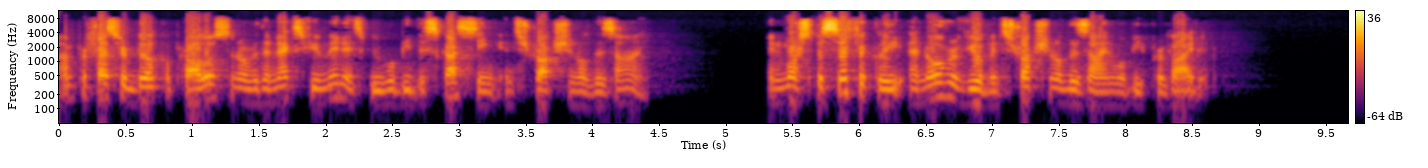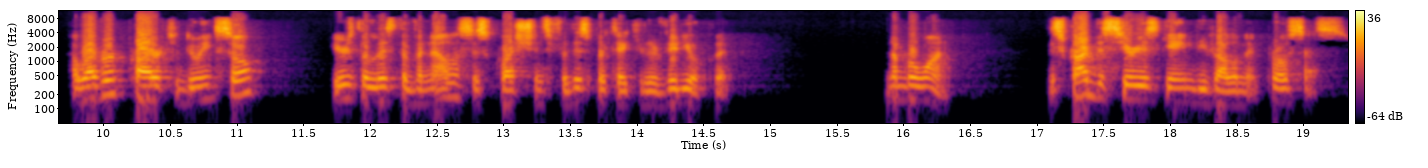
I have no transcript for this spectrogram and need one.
I'm Professor Bill Kapralos, and over the next few minutes we will be discussing instructional design. And more specifically, an overview of instructional design will be provided. However, prior to doing so, here's the list of analysis questions for this particular video clip. Number 1. Describe the serious game development process.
